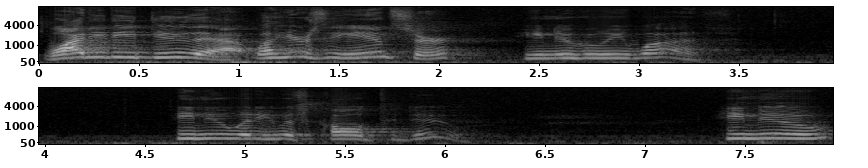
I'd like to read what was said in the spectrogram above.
Why did he do that? Well, here's the answer he knew who he was, he knew what he was called to do. He knew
